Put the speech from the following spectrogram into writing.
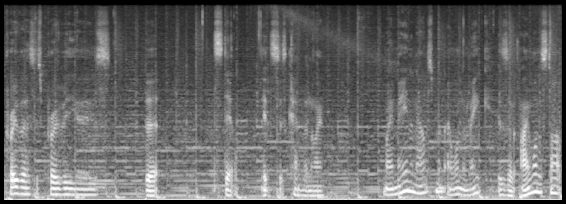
pro versus pro videos, but still, it's just kind of annoying. My main announcement I want to make is that I want to start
